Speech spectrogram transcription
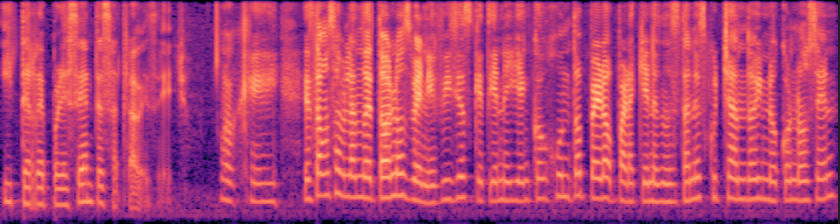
y te representes a través de ello. Ok, estamos hablando de todos los beneficios que tiene y en conjunto, pero para quienes nos están escuchando y no conocen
